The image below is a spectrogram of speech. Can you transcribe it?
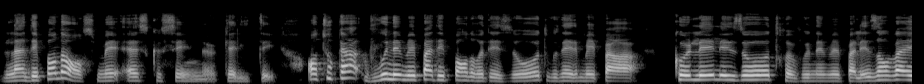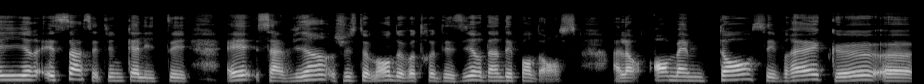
l'indépendance, mais est-ce que c'est une qualité? En tout cas, vous n'aimez pas dépendre des autres, vous n'aimez pas coller les autres, vous n'aimez pas les envahir, et ça c'est une qualité, et ça vient justement de votre désir d'indépendance. Alors en même temps, c'est vrai que euh,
